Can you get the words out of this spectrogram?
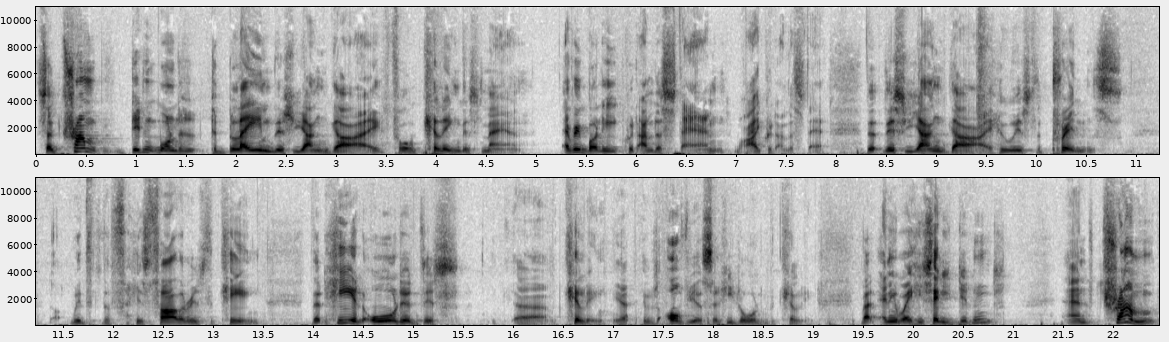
so Trump didn't want to, blame this young guy for killing this man. Everybody could understand, well, I could understand, that this young guy who is the prince, with the, his father is the king, that he had ordered this uh, killing. Yeah? It was obvious that he'd ordered the killing. But anyway, he said he didn't. And Trump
